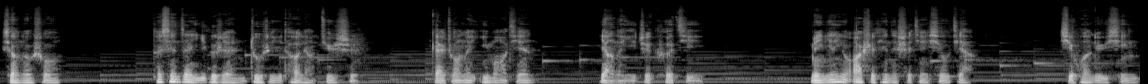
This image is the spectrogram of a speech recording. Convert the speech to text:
小诺说。他现在一个人住着一套两居室，改装了衣帽间，养了一只柯基，每年有二十天的时间休假，喜欢旅行，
